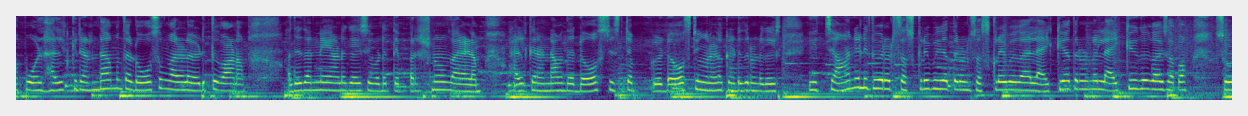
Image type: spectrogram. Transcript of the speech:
അപ്പോൾ ഹൽക്ക് രണ്ടാമത്തെ ഡോസും കാലം എടുത്ത് കാണാം. അത് തന്നെയാണ് ഗൈസ് ഇവിടുത്തെ പ്രശ്നവും കാരണം. ഹൾക്ക് രണ്ടാമത്തെ ഡോസ് സിസ്റ്റം ഡോസ്റ്റ് അങ്ങനെയൊക്കെ എടുത്തിട്ടുണ്ട് ഗൈസ് ഈ ചാനൽ ഇതുവരെ സബ്സ്ക്രൈബ് ചെയ്യാത്തവരുണ്ട് സബ്സ്ക്രൈബ് ചെയ്യുക ലൈക്ക് ചെയ്യാത്തവരുണ്ട് ലൈക്ക് ചെയ്യുക ഗൈസ് അപ്പം സോ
